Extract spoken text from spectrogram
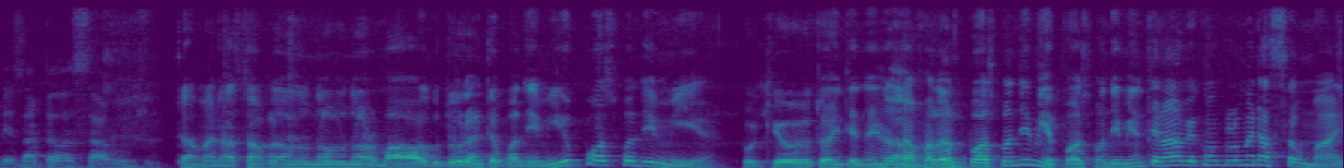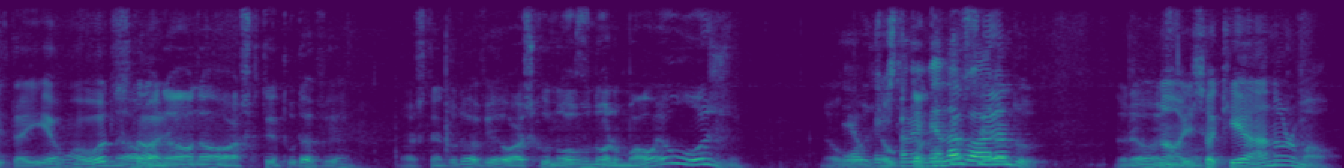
Prezar pela saúde. Tá, mas nós estamos falando do novo normal durante a pandemia ou pós-pandemia? Porque eu estou entendendo que nós estamos falando pós-pandemia. Pós-pandemia não tem nada a ver com aglomeração mais. Daí é uma outra Não, história. não, não, acho que tem tudo a ver. Acho que tem tudo a ver. Eu acho que o novo normal é o hoje. É o É o hoje, que é a o gente que tá tá vivendo agora. acontecendo. Entendeu? Não, Então, isso aqui é anormal.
